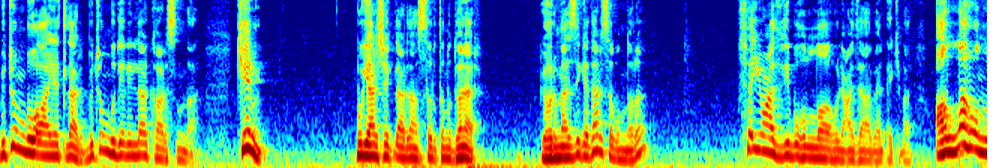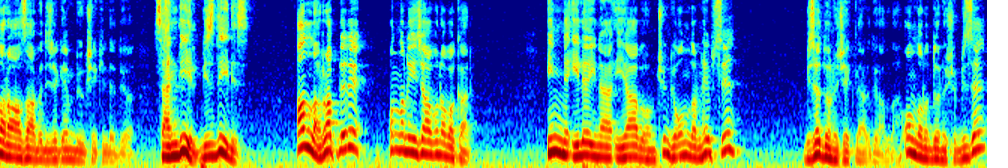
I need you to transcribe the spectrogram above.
Bütün bu ayetler, bütün bu deliller karşısında kim bu gerçeklerden sırtını döner, görmezlik ederse bunları feyuazzibuhullahul azabel ekber. Allah onlara azap edecek en büyük şekilde diyor. Sen değil, biz değiliz. Allah Rableri onların icabına bakar. İnne ileyna iyabuhum. Çünkü onların hepsi bize dönecekler diyor Allah. Onların dönüşü bize.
